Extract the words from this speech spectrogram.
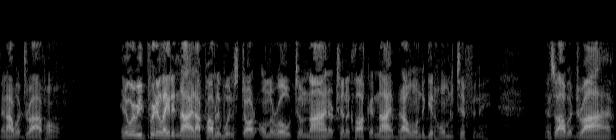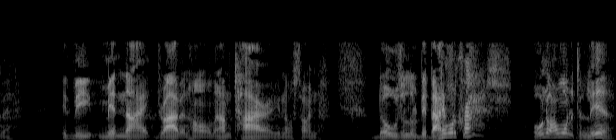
and I would drive home. And it would be pretty late at night. I probably wouldn't start on the road till 9 or 10 o'clock at night, but I wanted to get home to Tiffany. And so I would drive, and it'd be midnight driving home, and I'm tired, you know, starting to doze a little bit, but I didn't want to crash. Oh, no, I wanted to live.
